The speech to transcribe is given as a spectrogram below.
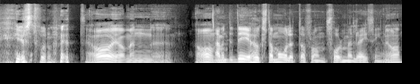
just Formel 1. Ja, ja, men eh, ja, Nej, men det- är högsta målet då från formelracingen. ja,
